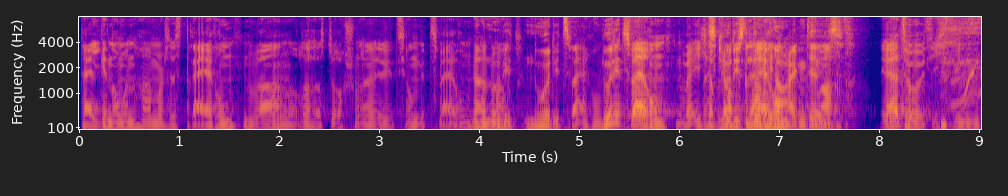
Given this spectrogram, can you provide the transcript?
teilgenommen haben, als es drei Runden waren? Oder hast du auch schon eine Edition mit zwei Runden Ja, nur, die, gemacht? nur die zwei Runden. nur die zwei Runden, weil ich habe nur die drei Runden gemacht. ist? Ja, du, ich bin,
